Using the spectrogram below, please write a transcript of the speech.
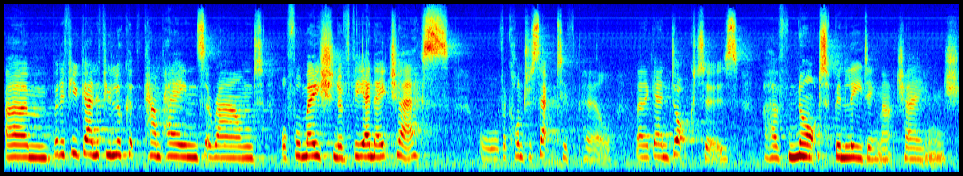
Um, but if you, again, if you look at the campaigns around or formation of the NHS or the contraceptive pill, then again, doctors have not been leading that change.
